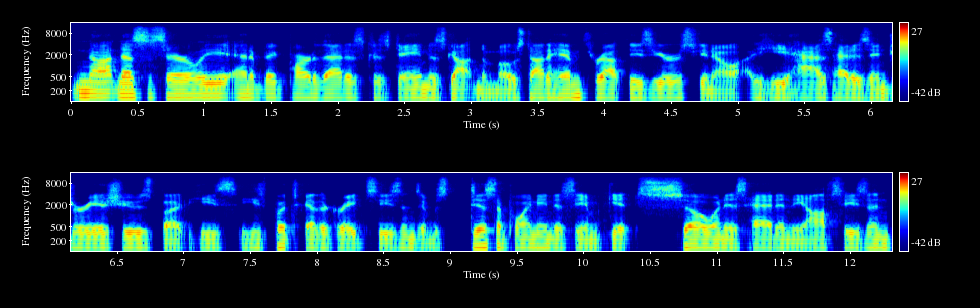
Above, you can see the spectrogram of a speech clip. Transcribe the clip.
not necessarily. And a big part of that is because Dame has gotten the most out of him throughout these years. You know, he has had his injury issues, but he's he's put together great seasons. It was disappointing to see him get so in his head in the offseason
